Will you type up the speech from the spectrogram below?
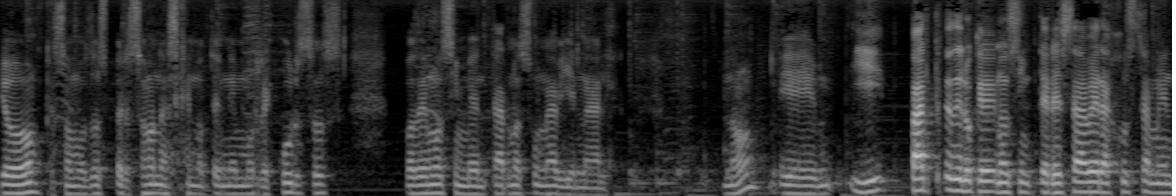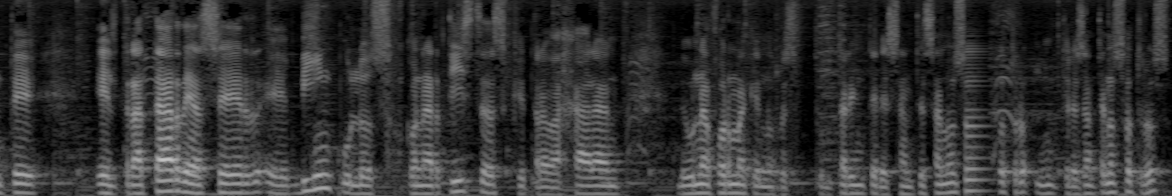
yo, que somos dos personas que no tenemos recursos, podemos inventarnos una bienal? ¿no? Eh, y parte de lo que nos interesaba era justamente el tratar de hacer eh, vínculos con artistas que trabajaran de una forma que nos resultara interesantes a nosotros, interesante a nosotros,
